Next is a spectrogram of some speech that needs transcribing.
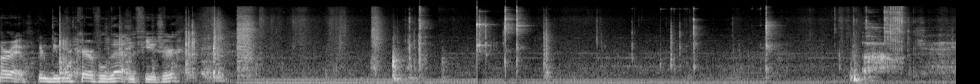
All right, we're gonna be more careful with that in the future. Okay.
